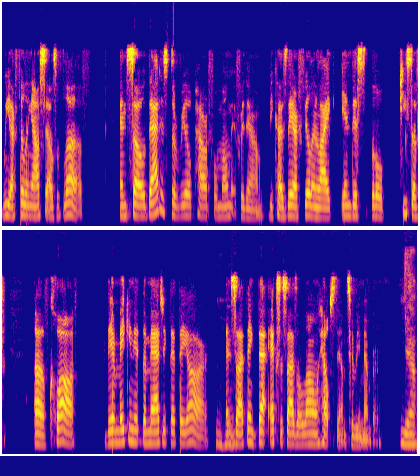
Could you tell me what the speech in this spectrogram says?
we are filling ourselves with love. And so that is the real powerful moment for them because they are feeling like in this little piece of of cloth, they're making it the magic that they are. Mm-hmm. And so I think that exercise alone helps them to remember. Yeah.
